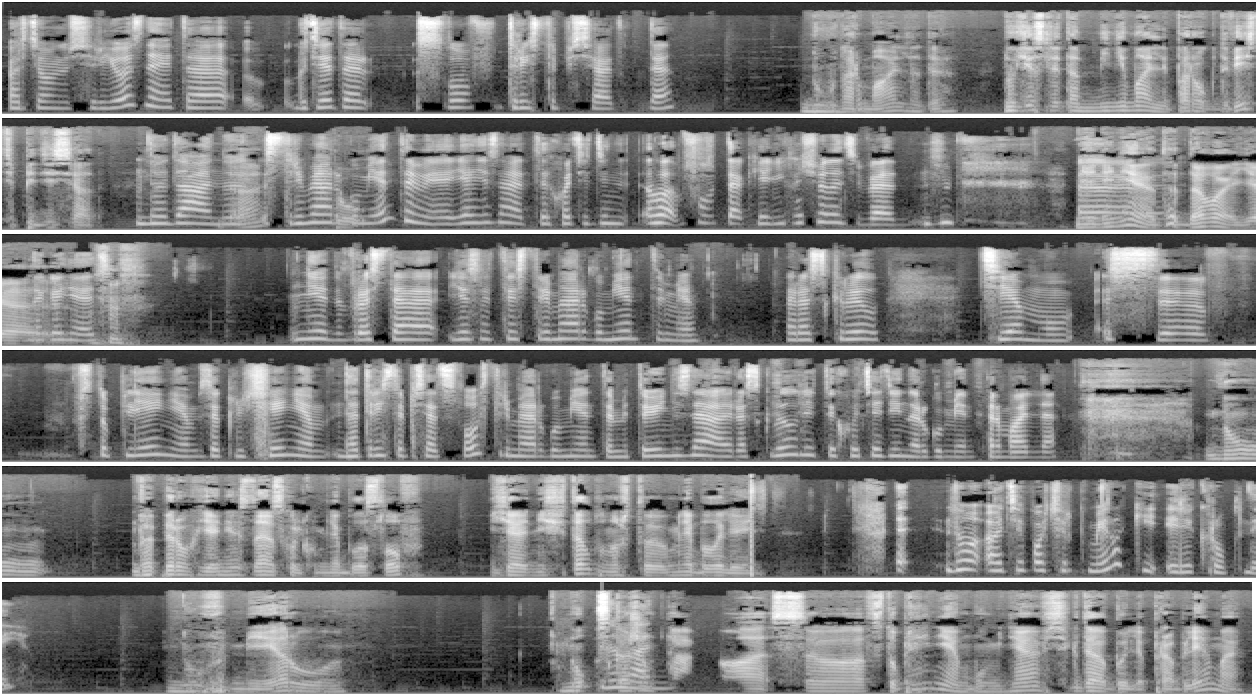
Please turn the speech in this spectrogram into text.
Артем, ну серьезно, это где-то слов 350, да? Ну, нормально, да. Ну, если там минимальный порог 250. Ну да, но да? с тремя то... аргументами, я не знаю, ты хоть один... Фу, так, я не хочу на тебя... Не-не-не, э, давай, я... Нагонять. Нет, ну просто если ты с тремя аргументами раскрыл тему с вступлением, заключением на 350 слов с тремя аргументами, то я не знаю, раскрыл ли ты хоть один аргумент нормально. Ну, во-первых, я не знаю, сколько у меня было слов. Я не считал, потому что мне было лень. Э, ну, а у тебя почерк мелкий или крупный? Ну, в меру. Ну, ну скажем ладно. так, а с э, вступлением у меня всегда были проблемы,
